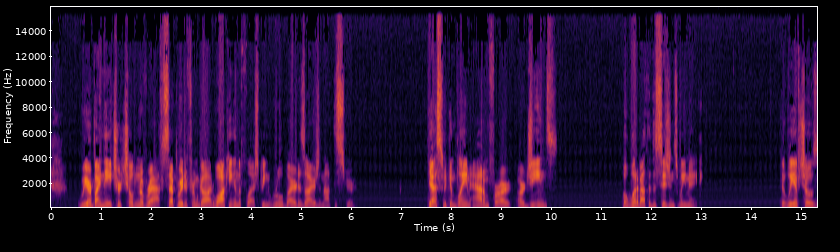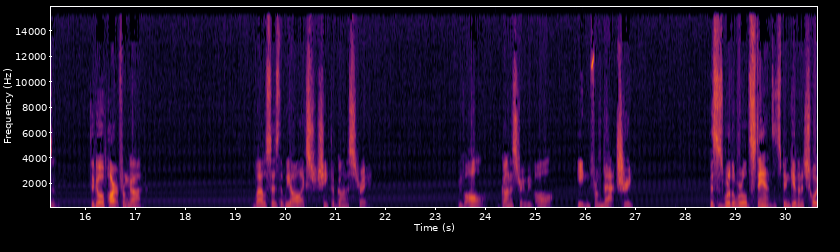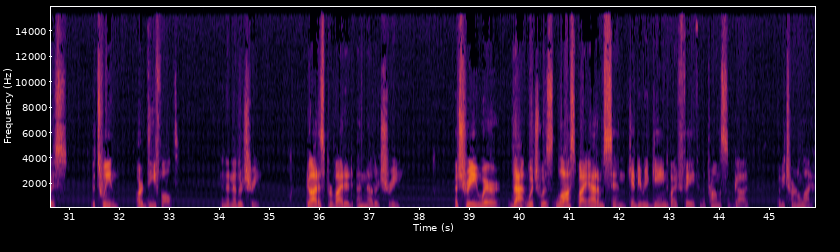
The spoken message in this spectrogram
we are by nature children of wrath, separated from God, walking in the flesh, being ruled by our desires and not the Spirit. Yes, we can blame Adam for our, our genes, but what about the decisions we make that we have chosen to go apart from God? The Bible says that we all, like sheep, have gone astray. We've all gone astray. We've all eaten from that tree. This is where the world stands. It's been given a choice between our default and another tree. God has provided another tree. A tree where that which was lost by Adam's sin can be regained by faith in the promise of God of eternal life.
